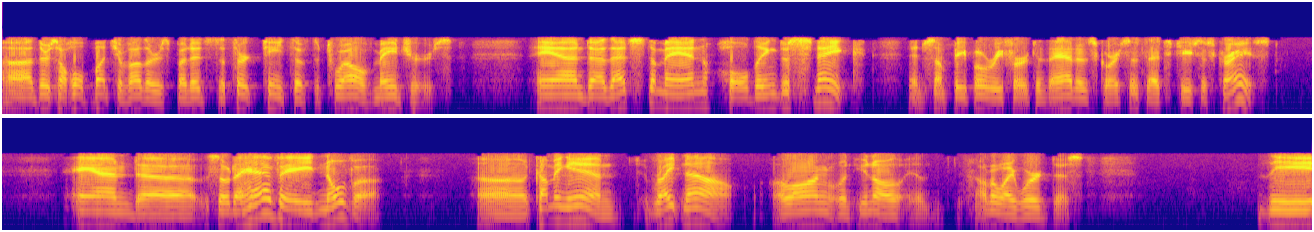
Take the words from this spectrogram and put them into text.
Uh, there's a whole bunch of others, but it's the 13th of the 12 majors. And uh, that's the man holding the snake. And some people refer to that as, of course, as that's Jesus Christ. And uh, so to have a nova uh, coming in right now, along with, you know, how do I word this? The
